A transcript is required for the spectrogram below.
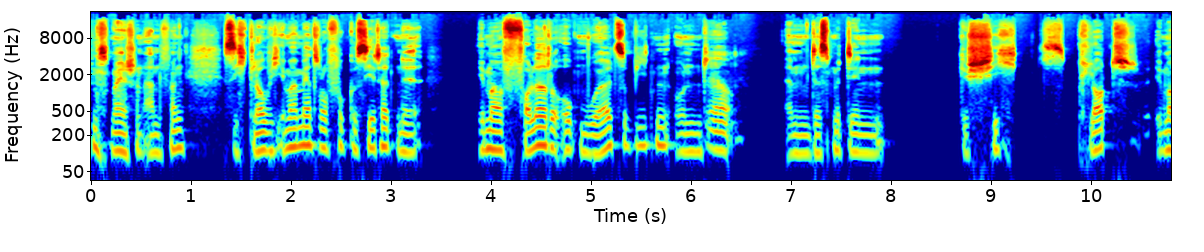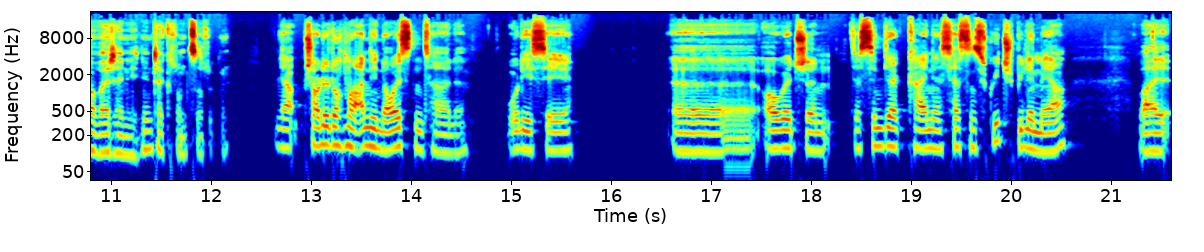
muss man ja schon anfangen, sich, glaube ich, immer mehr darauf fokussiert hat, eine immer vollere Open World zu bieten und Ja. ähm, das mit den Geschichtsplot immer weiter in den Hintergrund zu rücken. Ja, schau dir doch mal an die neuesten Teile. Odyssey, äh, Origin. Das sind ja keine Assassin's Creed Spiele mehr, weil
